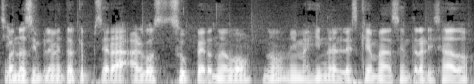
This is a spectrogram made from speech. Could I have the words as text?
Sí. cuando se implementó que pues, era algo súper nuevo, ¿no? Me imagino el esquema centralizado.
